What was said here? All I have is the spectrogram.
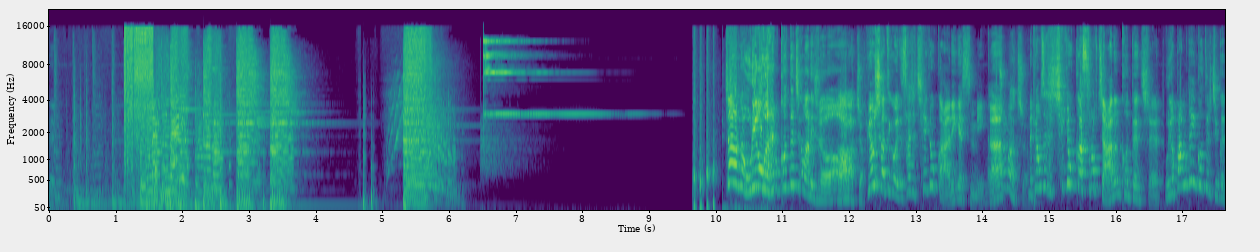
네 자, 그럼 우리가 오늘 해볼 컨텐츠가 말이죠. 아, 맞죠. 뷰영씨 같은 경우는 사실 체교과 아니겠습니까? 맞죠 맞죠. 근데 평소에 체교과스럽지 않은 컨텐츠. 우리가 빵댕이 컨텐츠 지금까지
